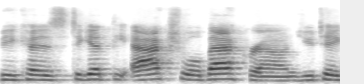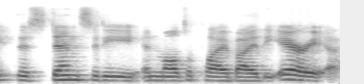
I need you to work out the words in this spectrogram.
because to get the actual background, you take this density and multiply by the area.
